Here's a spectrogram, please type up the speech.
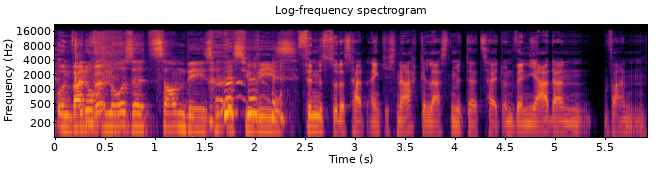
Und Geruchlose Zombies mit SUVs. Findest du, das hat eigentlich nachgelassen mit der Zeit? Und wenn ja, dann wann?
